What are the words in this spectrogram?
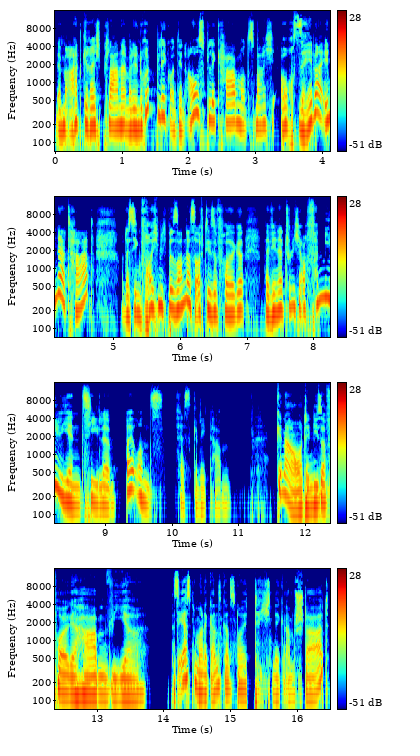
im artgerecht Planer immer den Rückblick und den Ausblick haben und das mache ich auch selber in der Tat und deswegen freue ich mich besonders auf diese Folge, weil wir natürlich auch Familienziele bei uns festgelegt haben. Genau, und in dieser Folge haben wir das erste Mal eine ganz, ganz neue Technik am Start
